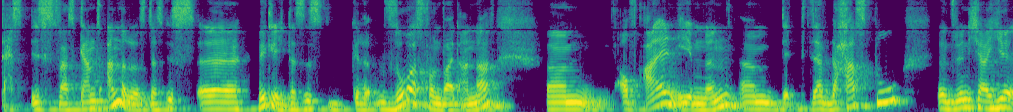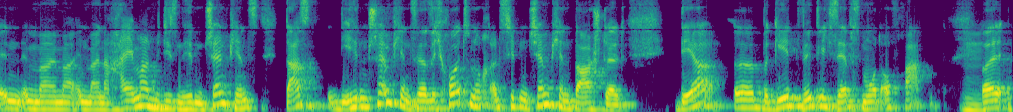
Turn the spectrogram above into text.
das ist was ganz anderes. Das ist äh, wirklich, das ist sowas von weit anders ähm, auf allen Ebenen. Ähm, da, da, hast du jetzt bin ich ja hier in, in, meiner, in meiner Heimat mit diesen Hidden Champions, dass die Hidden Champions, wer sich heute noch als Hidden Champion darstellt, der äh, begeht wirklich Selbstmord auf Raten. Mhm. Weil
